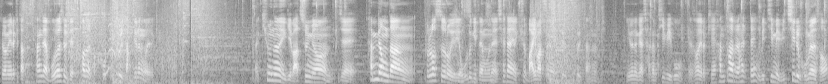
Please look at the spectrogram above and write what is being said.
그러면 이렇게 딱 상대가 모였을 때 스턴을 받고 Q를 딱 찌르는 거예요. 이렇게. 아, Q는 이게 맞추면 이제 한 명당 플러스로 이게 오르기 때문에 최대한 이렇게 Q 많이 맞추는 게 제일 좋고 일단은. 이거는 그냥 작은 팁이고 그래서 이렇게 한타를 할 때 우리 팀의 위치를 보면서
